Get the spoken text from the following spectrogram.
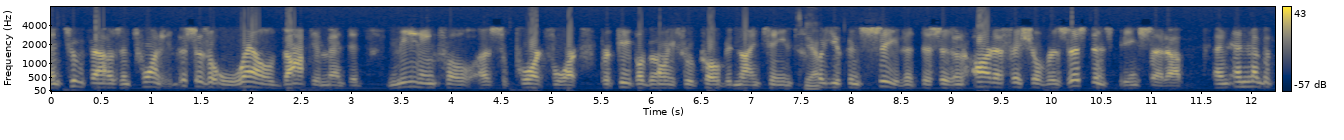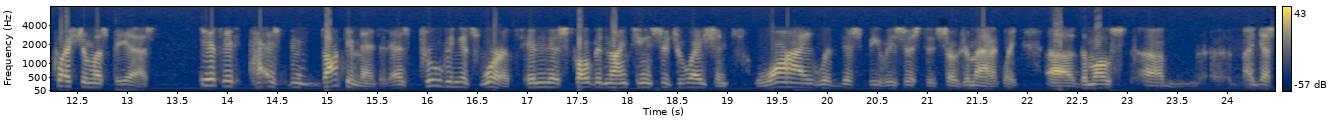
in 2020. This is a well documented, meaningful uh, support for, for people going through COVID 19. Yep. But you can see that this is an artificial resistance being set up. And, and then the question must be asked if it has been documented as proving its worth in this COVID 19 situation, why would this be resisted so dramatically? Uh, the most, um, I guess,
